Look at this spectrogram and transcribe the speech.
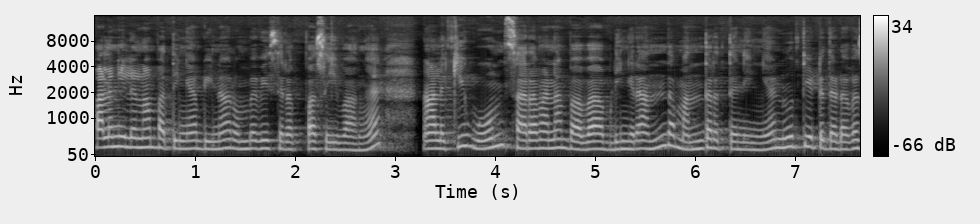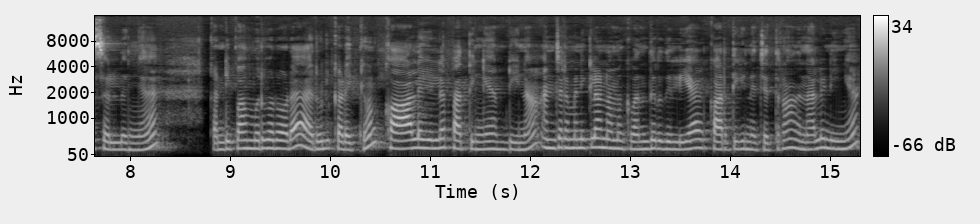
பழனிலலாம் பார்த்திங்க அப்படின்னா ரொம்பவே சிறப்பாக செய்வாங்க. நாளைக்கு ஓம் சரவண பவ அப்படிங்கிற அந்த மந்திரத்தை நீங்கள் நூற்றி எட்டு தடவை சொல்லுங்கள் கண்டிப்பாக முருகனோட அருள் கிடைக்கும். காலையில் பார்த்தீங்க அப்படின்னா அஞ்சரை மணிக்கெலாம் நமக்கு வந்துடுது இல்லையா கார்த்திகை நட்சத்திரம். அதனால் நீங்கள்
